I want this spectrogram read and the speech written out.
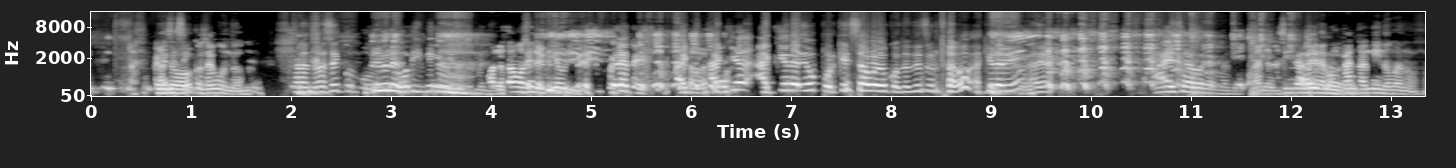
Eh. Hace Pero, cinco segundos. ¿no? no, no hace como Pero, pero- hora y media. Cuando estamos haciendo el tío Espérate, ¿a, a qué hora, a qué hora dio? ¿Por qué sábado cuando te hurtado? ¿A qué hora dio? A. A esa hora, mano. Mano, a las 5 de la mañana con no. Cantandino, mano.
